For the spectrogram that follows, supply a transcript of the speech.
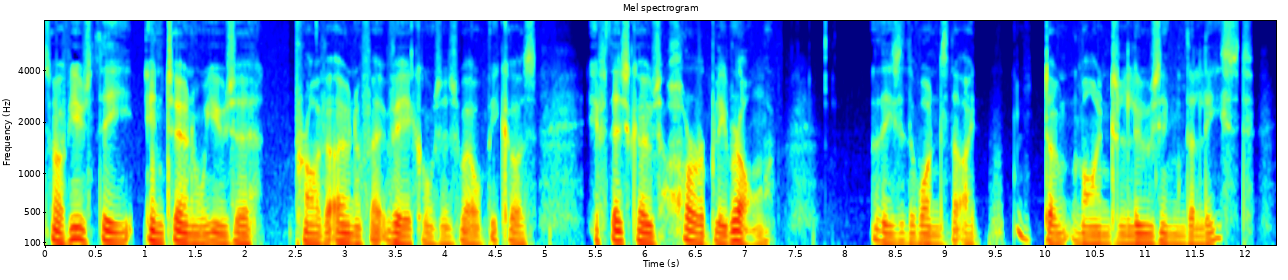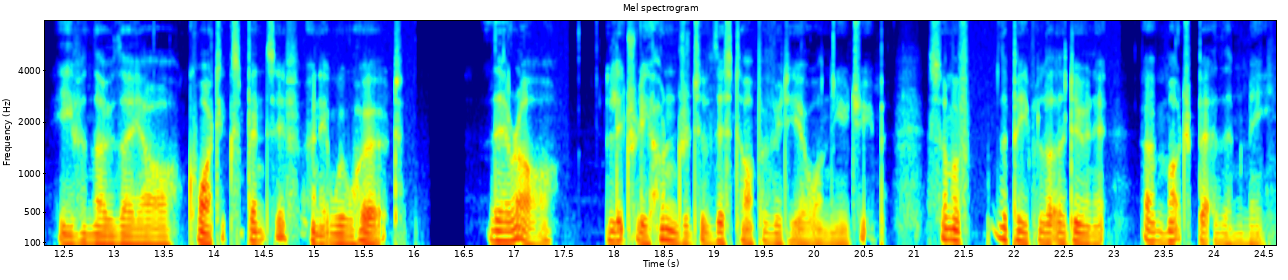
So I've used the internal user private owner vehicles as well because if this goes horribly wrong, these are the ones that I don't mind losing the least, even though they are quite expensive and it will hurt. There are literally hundreds of this type of video on YouTube. Some of the people that are doing it are much better than me.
